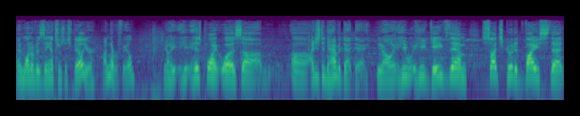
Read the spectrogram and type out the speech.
and one of his answers was failure. I never failed. You know, he, his point was. Um, uh, I just didn't have it that day. You know, he he gave them such good advice that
